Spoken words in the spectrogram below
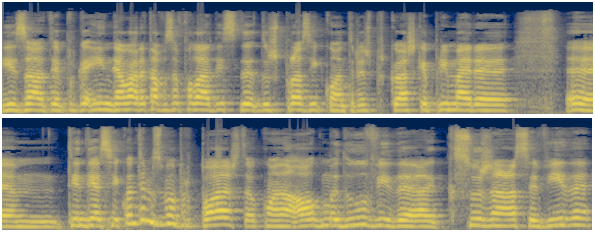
Exato, é porque ainda agora estavas a falar disso dos prós e contras, porque eu acho que a primeira um, tendência, quando temos uma proposta ou com alguma dúvida que surge na nossa vida,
